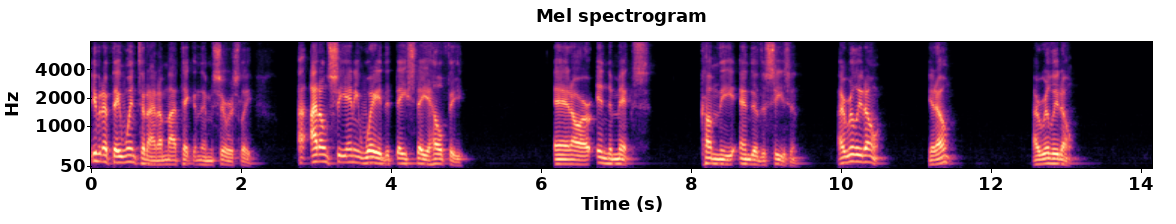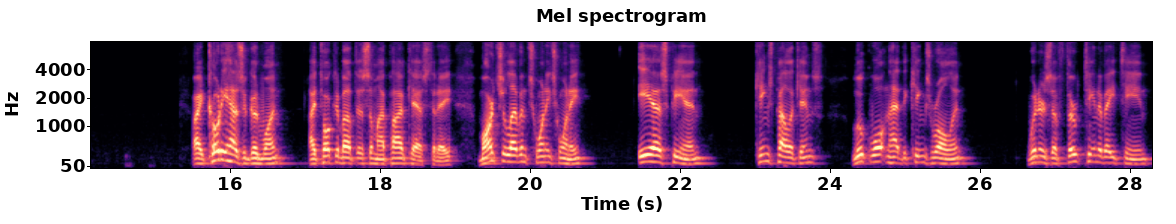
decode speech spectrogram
Even if they win tonight, I'm not taking them seriously. I, I don't see any way that they stay healthy and are in the mix come the end of the season. I really don't. You know? I really don't. All right, Cody has a good one. I talked about this on my podcast today. March 11, 2020, ESPN, Kings Pelicans. Luke Walton had the Kings rolling, winners of 13 of 18,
